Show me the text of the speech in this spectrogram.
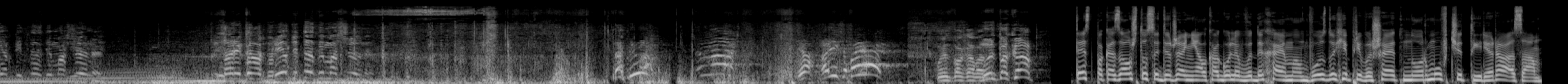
Repetez de mașină. Sare gardul, repetez de mașină. Da, Ia, aici, băiat! Mânt pe cap! Mânt pe cap! Тест показал, что содержание алкоголя в выдыхаемом воздухе превышает норму в 4 раза.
